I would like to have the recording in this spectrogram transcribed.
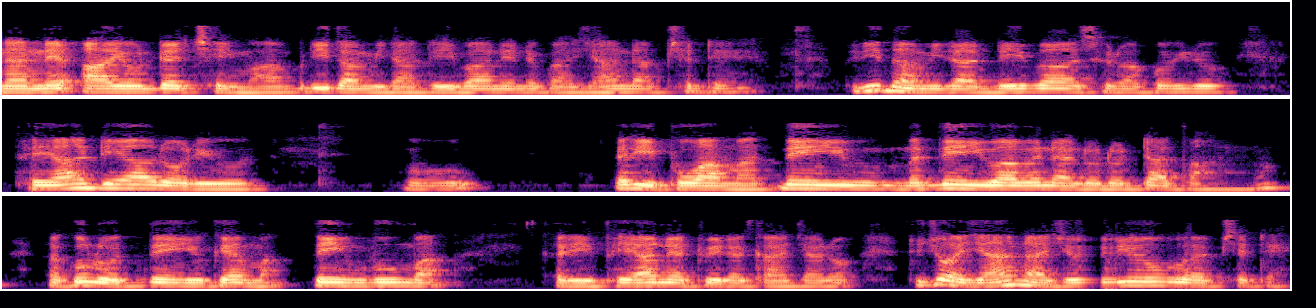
နာနဲ့အာယုန်တက်ချိန်မှာပရိသမီတာ၄ပါးနဲ့တကွာရဟန္တာဖြစ်တယ်ပရိသမီတာ၄ပါးဆိုတော့ဘုန်းကြီးတို့ဖရာတရားတော်တွေကိုဟိုအဲ့ဒီဘဝမှာသင်ယူမသင်ယူရဘဲနဲ့လို့တော့တတ်သွားတယ်နော်အခုလိုသင်ယူခဲ့မှသင်ယူဘူးမှအဲ့ဒီဖရာနဲ့တွေ့တဲ့အခါကျတော့တချို့ကရဟန္တာရိုးရိုးပဲဖြစ်တယ်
